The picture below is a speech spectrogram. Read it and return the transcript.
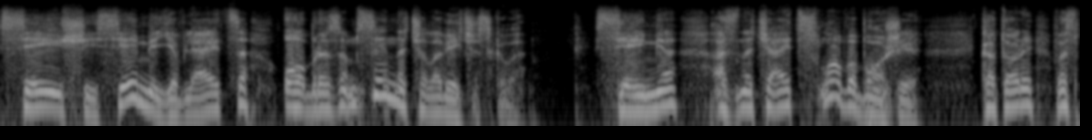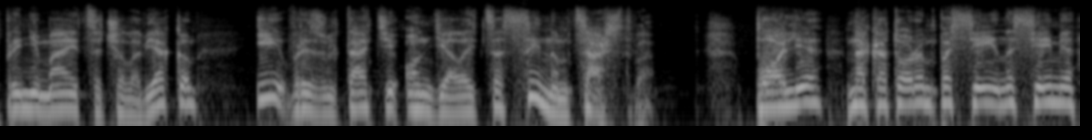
сеющий семя, является образом Сына Человеческого. Семя означает Слово Божие, которое воспринимается человеком, и в результате он делается Сыном Царства. Поле, на котором посеяно семя,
